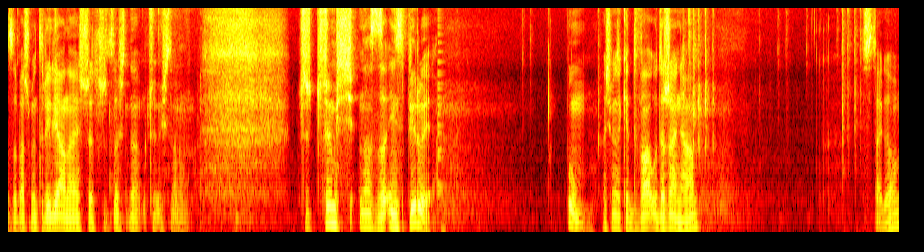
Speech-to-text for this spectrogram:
Zobaczmy Trilliana jeszcze, czy coś nam, czymś tam, czy czymś nas zainspiruje. Pum. Weźmy takie dwa uderzenia z tego.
